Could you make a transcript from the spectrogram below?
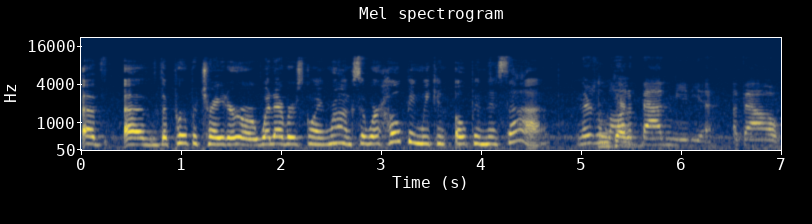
of, of the perpetrator or whatever's going wrong so we're hoping we can open this up there's a okay. lot of bad media about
